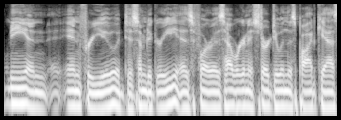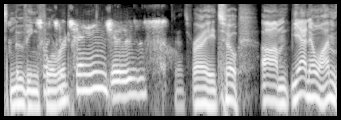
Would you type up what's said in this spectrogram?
me and and for you to some degree as far as how we're going to start doing this podcast moving Such forward. Changes. That's right. So, um, yeah, no, I'm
